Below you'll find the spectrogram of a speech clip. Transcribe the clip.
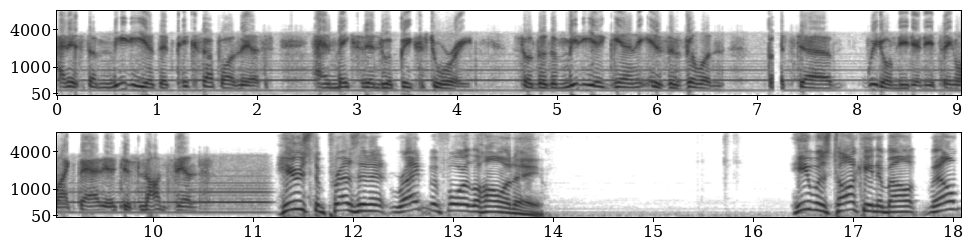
and it's the media that picks up on this and makes it into a big story. So that the media again is a villain, but uh, we don't need anything like that. It's just nonsense. Here's the president right before the holiday. He was talking about, well,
